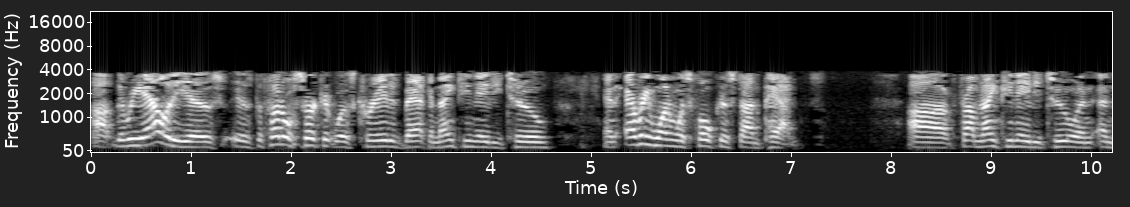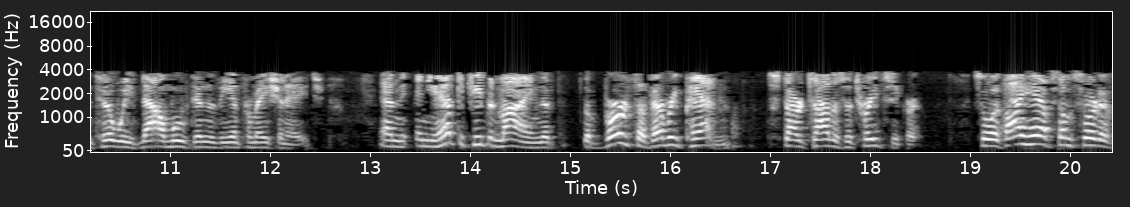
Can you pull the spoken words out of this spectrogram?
Uh, the reality is, is the Federal Circuit was created back in 1982, and everyone was focused on patents uh, from 1982 and, until we've now moved into the information age. And, and you have to keep in mind that the birth of every patent starts out as a trade secret. So if I have some sort of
